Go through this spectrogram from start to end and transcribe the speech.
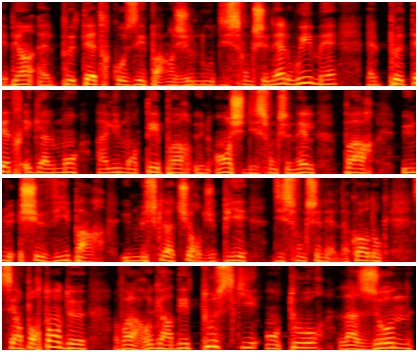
eh bien, elle peut être causée par un genou dysfonctionnel, oui, mais elle peut être également alimentée par une hanche dysfonctionnelle, par une cheville, par une musculature du pied dysfonctionnelle. D'accord? Donc, c'est important de voilà regarder tout ce qui entoure la zone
